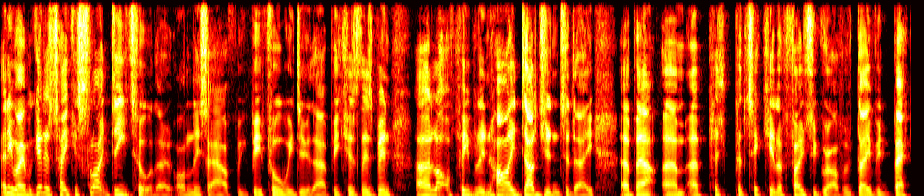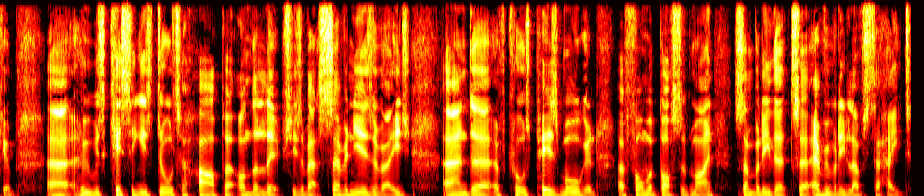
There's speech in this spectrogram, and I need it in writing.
Anyway, we're going to take a slight detour, though, on this hour before we do that because there's been a lot of people in high dudgeon today about um, a p- particular photograph of David Beckham uh, who was kissing his daughter Harper on the lips. She's about seven years of age. And, uh, of course, Piers Morgan, a former boss of mine, somebody that uh, everybody loves to hate,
